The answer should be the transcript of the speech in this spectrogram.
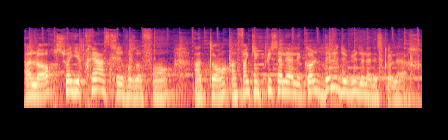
Alors, soyez prêts à inscrire vos enfants à temps afin qu'ils puissent aller à l'école dès le début de l'année scolaire.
